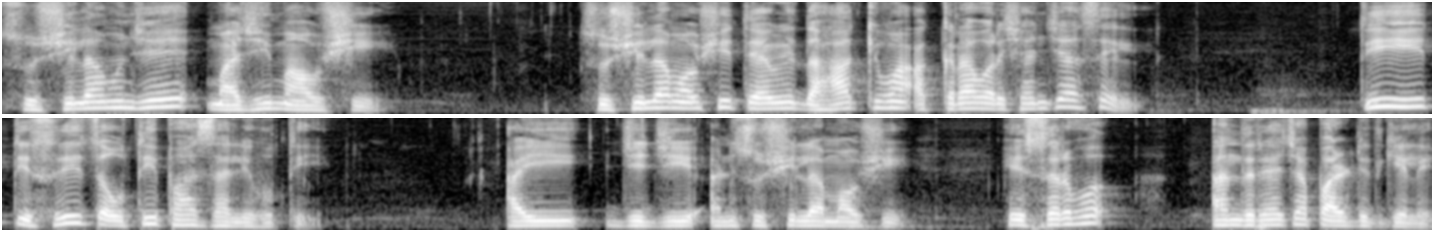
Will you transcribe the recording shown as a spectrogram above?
सुशीला म्हणजे माझी मावशी. सुशीला मावशी त्यावेळी दहा किंवा अकरा वर्षांची असेल. ती तिसरी चौथी पास झाली होती. आई जिजी आणि सुशीला मावशी हे सर्व अंधऱ्याच्या पार्टीत गेले.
